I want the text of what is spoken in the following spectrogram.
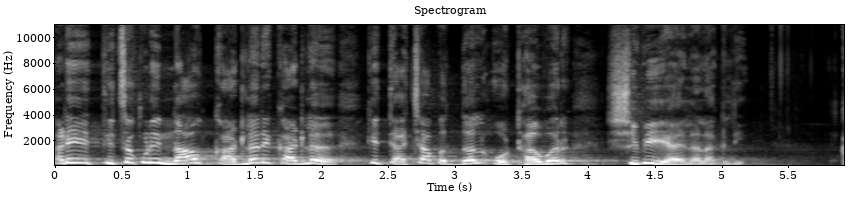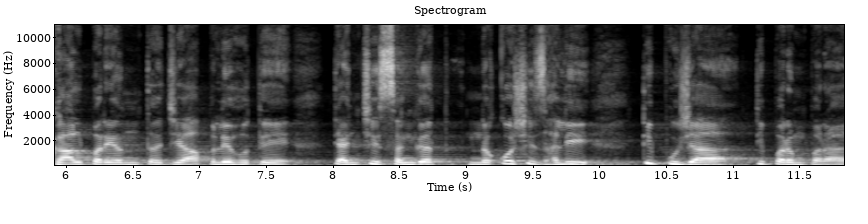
आणि तिचं कुणी नाव काढलं रे काढलं की त्याच्याबद्दल ओठावर शिबी यायला लागली. कालपर्यंत जे आपले होते त्यांची संगत नकोशी झाली. ती पूजा ती परंपरा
